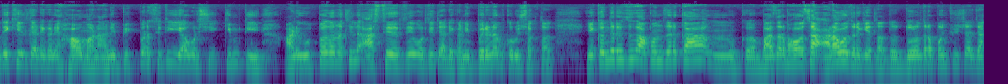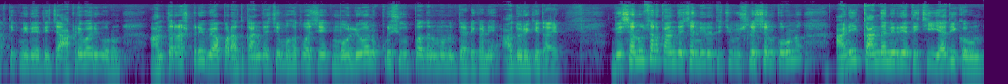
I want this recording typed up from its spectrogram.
देखील त्या ठिकाणी हवामान आणि पीक परिस्थिती यावर्षी किमती आणि उत्पादनातील अस्थिरतेवरती त्या ठिकाणी परिणाम करू शकतात. एकंदरीतच आपण जर का बाजारभावाचा आढावा जर घेतला तर दोन हजार पंचवीसच्या जागतिक निर्यातीच्या आकडेवारीवरून आंतरराष्ट्रीय व्यापारात कांद्याचे महत्त्वाचे एक मौल्यवान कृषी उत्पादन म्हणून त्या ठिकाणी अधोरेखित आहे. देशानुसार कांद्याच्या निर्यातीचे विश्लेषण करून आणि कांदा निर्यातीची यादी करून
